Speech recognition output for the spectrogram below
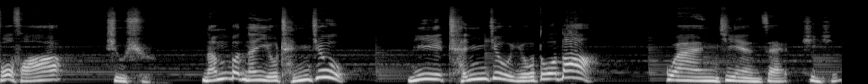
佛法修学，能不能有成就？你成就有多大？关键在信心。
